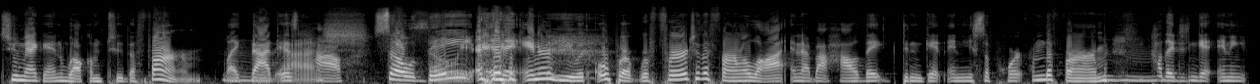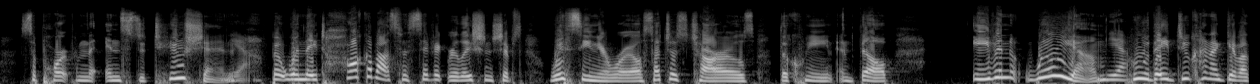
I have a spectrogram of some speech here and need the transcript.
to Meghan, "Welcome to the firm." Like that is how. Mm, gosh. So, they in the interview with Oprah refer to the firm a lot and about how they didn't get any support from the firm, Mm-hmm. how they didn't get any support from the institution. Yeah. But when they talk about specific relationships with senior royals, such as Charles, the Queen, and Philip, even William, Yeah. who they do kind of give a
